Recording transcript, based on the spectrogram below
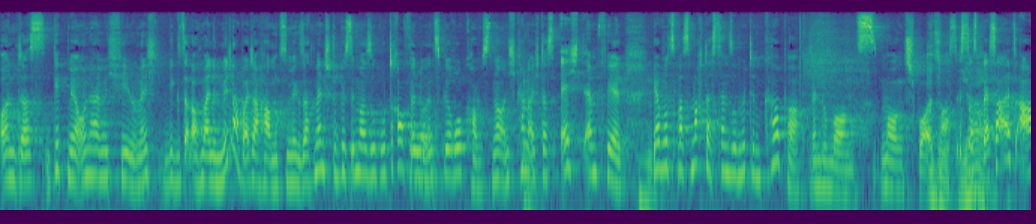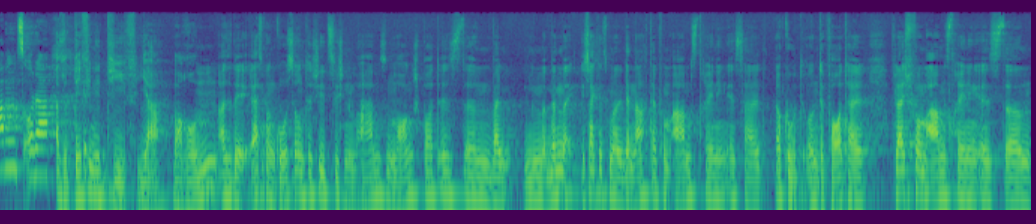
Und das gibt mir unheimlich viel. Und wenn ich, wie gesagt, auch meine Mitarbeiter haben zu mir gesagt, Mensch, du bist immer so gut drauf, wenn du ins Büro kommst. Ne? Und ich kann euch das echt empfehlen. Mhm. Ja, was, was macht das denn so mit dem Körper, wenn du morgens, morgens Sport Also, machst? Ist ja. das besser als abends oder? Also definitiv, ja. Warum? Also der, erstmal ein großer Unterschied zwischen dem Abends- und Morgensport ist, ähm, weil wenn man, ich sage jetzt mal, der Nachteil vom Abendstraining ist halt, na gut, und der Vorteil vielleicht vom Abendstraining ist, ähm,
